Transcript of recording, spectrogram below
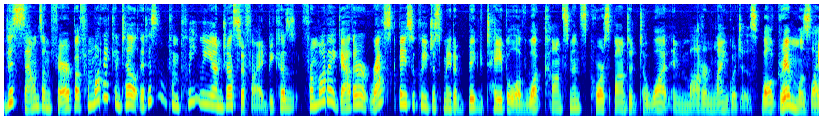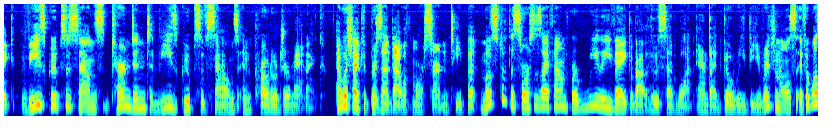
This sounds unfair, but from what I can tell, it isn't completely unjustified, because from what I gather, Rask basically just made a big table of what consonants corresponded to what in modern languages, while Grimm was like, these groups of sounds turned into these groups of sounds in Proto-Germanic. I wish I could present that with more certainty, but most of the sources I found were really vague about who said what, and I'd go read the originals if it wasn't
